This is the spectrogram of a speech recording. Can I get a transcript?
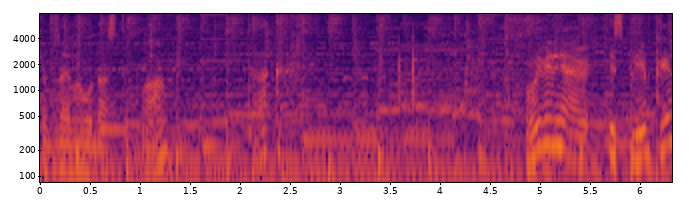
щоб зайва вода стекла. Так. Вивільняю із плівки.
